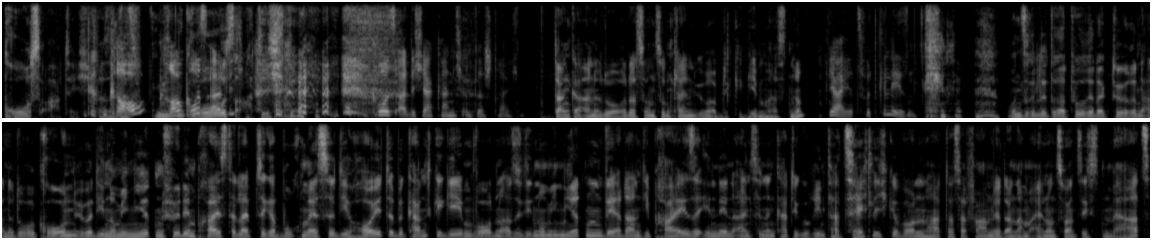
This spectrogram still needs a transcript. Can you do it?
großartig. Also grau? Grau, großartig. Großartig. großartig, ja, kann ich unterstreichen. Danke, Anne-Dore, dass du uns so einen kleinen Überblick gegeben hast. Ne? Ja, jetzt wird gelesen. Unsere Literaturredakteurin Anne-Dore Krohn über die Nominierten für den Preis der Leipziger Buchmesse, die heute bekannt gegeben wurden. Also die Nominierten, wer dann die Preise in den einzelnen Kategorien tatsächlich gewonnen hat, das erfahren wir dann am 21. März.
